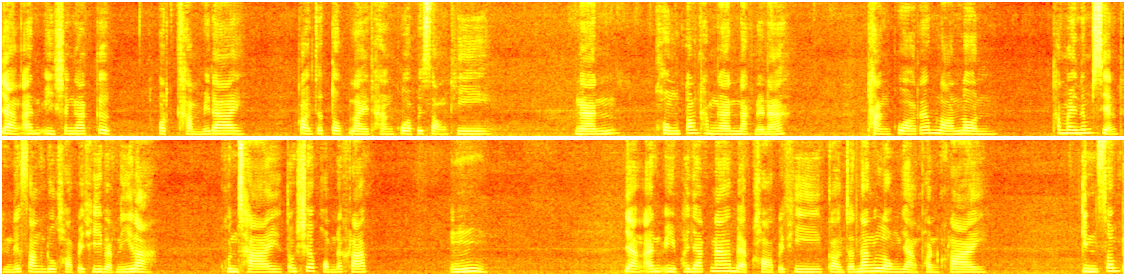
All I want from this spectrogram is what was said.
อย่างอันอีชะงักกึก อดขำไม่ได้ ก่อนจะตบไหล่ถังกลัวไปสองที งั้นคงต้องทำงานหนักหน่อยนะ ถังกัวเริ่มร้อนลนทำไมน้ำเสียงถึงได้ฟังดูขอไปทีแบบนี้ล่ะ คุณชายต้องเชื่อผมนะครับ อืม อย่างอันอีพยักหน้าแบบขอไปทีก่อนจะนั่งลงอย่างผ่อนคลาย กินส้มไป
